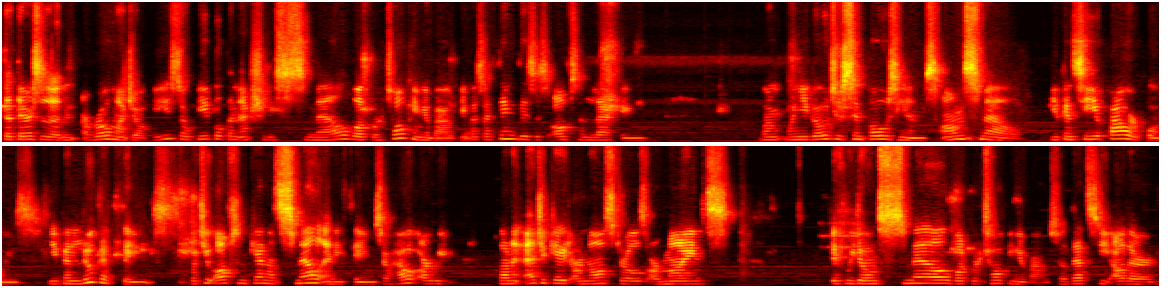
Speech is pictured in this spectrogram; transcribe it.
that there's an aroma jockey so people can actually smell what we're talking about because I think this is often lacking. When, when you go to symposiums on smell, you can see a PowerPoint, you can look at things, but you often cannot smell anything. So, how are we going to educate our nostrils, our minds, if we don't smell what we're talking about? So, that's the other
